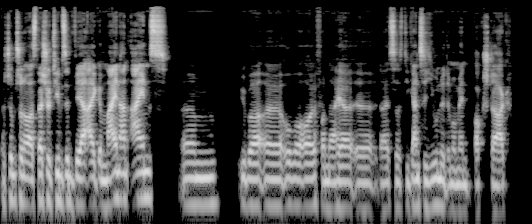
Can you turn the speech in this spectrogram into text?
Das stimmt schon, aber Special Teams sind wir allgemein an eins ähm, über äh, Overall. Von daher, äh, da ist das die ganze Unit im Moment bockstark.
